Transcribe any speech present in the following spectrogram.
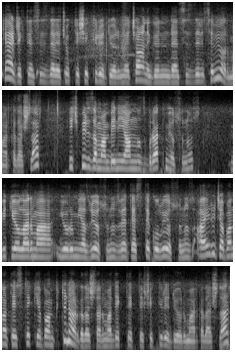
gerçekten sizlere çok teşekkür ediyorum ve canı gönülden sizleri seviyorum arkadaşlar. Hiçbir zaman beni yalnız bırakmıyorsunuz. Videolarıma yorum yazıyorsunuz ve destek oluyorsunuz. Ayrıca bana destek yapan bütün arkadaşlarıma tek tek teşekkür ediyorum arkadaşlar.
